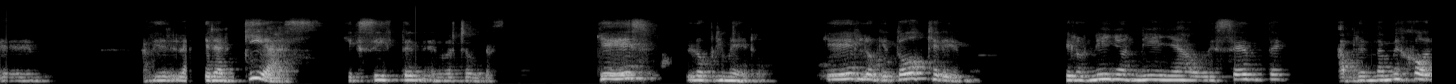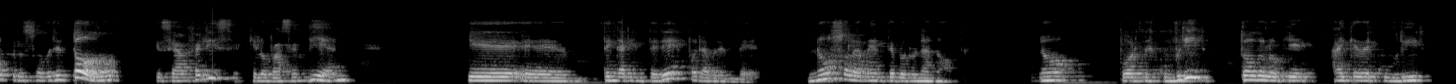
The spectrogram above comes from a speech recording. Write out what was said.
eh, las jerarquías que existen en nuestra educación. ¿Qué es lo primero? ¿Qué es lo que todos queremos? Que los niños, niñas, adolescentes aprendan mejor, pero sobre todo que sean felices, que lo pasen bien, que eh, tengan interés por aprender, no solamente por una nota, sino por descubrir todo lo que hay que descubrir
